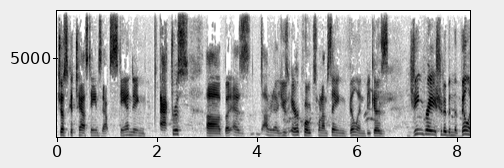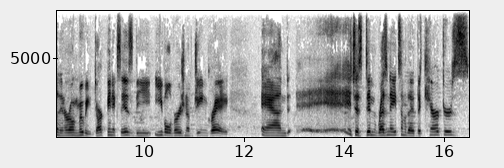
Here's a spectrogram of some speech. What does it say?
Jessica Chastain's an outstanding actress, uh, but as I mean, I use air quotes when I'm saying villain because Jean Grey should have been the villain in her own movie. Dark Phoenix is the evil version of Jean Grey, and it just didn't resonate. Some of the the characters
